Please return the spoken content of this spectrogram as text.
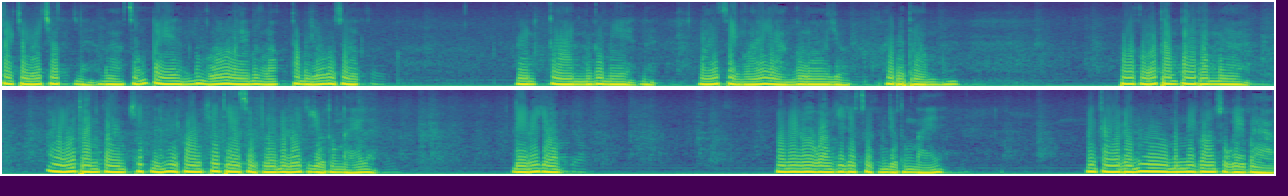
ตั้งใจไว้ชัดนะว่าสองปีมันต้องรู้อะไรบ้างลักถ้าไม่รู้ก็เสก งานการมันก็มีนะหลายสิ่งหลายอย่างก็รออยู่ให้ไปทำพอกว่าทำไปทำมาไอ้รู้ทันความคิดเนี่ยไอ้ความคิดที่สุดเลยไม่รู้จะอยู่ตรงไหนเลยดีไหมโยมมันไม่รู้ความคิดจะสุดมันอยู่ตรงไหน มันกลายเป็นเออมันมีความสุขอีกแบบ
